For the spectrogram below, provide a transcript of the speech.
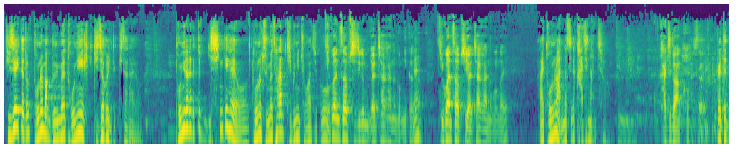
DJ 때도 돈을 막 넣으면 돈이 기적을 일으키잖아요. 돈이라는 게 또 신기해요. 돈을 주면 사람 기분이 좋아지고 기관사 없이 지금 열차가 가는 겁니까? 네? 기관사 없이 열차가 가는 건가요? 아니 돈을 안 넣었으니까 가진 않죠. 가지도 않고. 그러니까 이제,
